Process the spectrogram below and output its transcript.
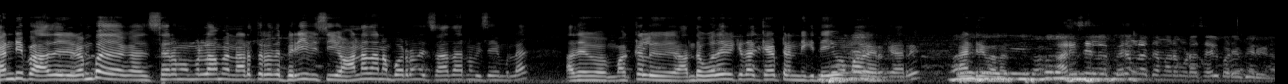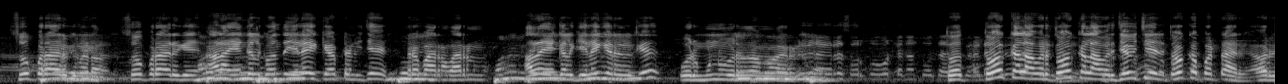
கண்டிப்பாக அது ரொம்ப சிரமம் இல்லாமல் நடத்துறது பெரிய விஷயம். அன்னதானம் போடுறது சாதாரண விஷயம் இல்லை. அது மக்கள் அந்த உதவிக்கு தான் கேப்டன் இன்னைக்கு தெய்வமாக இருக்காரு. நன்றி வணக்கம். சூப்பராக இருக்கு? மேடம் சூப்பராக இருக்கு. ஆனால் எங்களுக்கு வந்து இளைய கேப்டன் விஜய் பிரபாகரன் வரணும். அதான் எங்களுக்கு இளைஞர்களுக்கு ஒரு முன்னுரிதமாக இருக்கு. தோக்கல் அவர் தோக்கல் அவர் ஜெயிச்சு தோக்கப்பட்டார். அவர்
